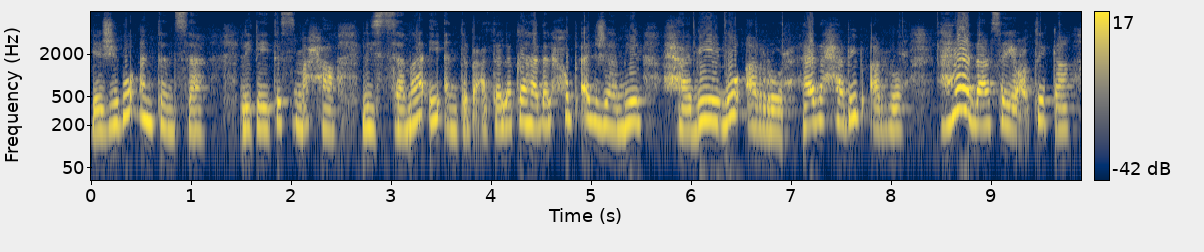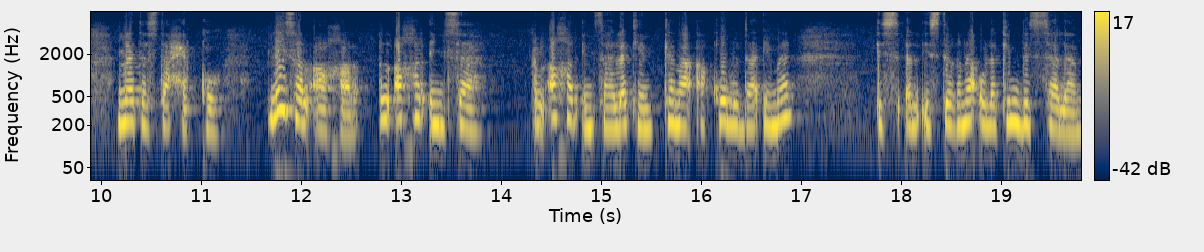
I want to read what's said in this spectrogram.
يجب أن تنساه. لكي تسمح للسماء أن تبعث لك هذا الحب الجميل حبيب الروح. هذا حبيب الروح. هذا سيعطيك ما تستحقه ليس الآخر. الآخر إنساه الآخر إنساه لكن كما أقول دائما الاستغناء لكن بالسلام.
